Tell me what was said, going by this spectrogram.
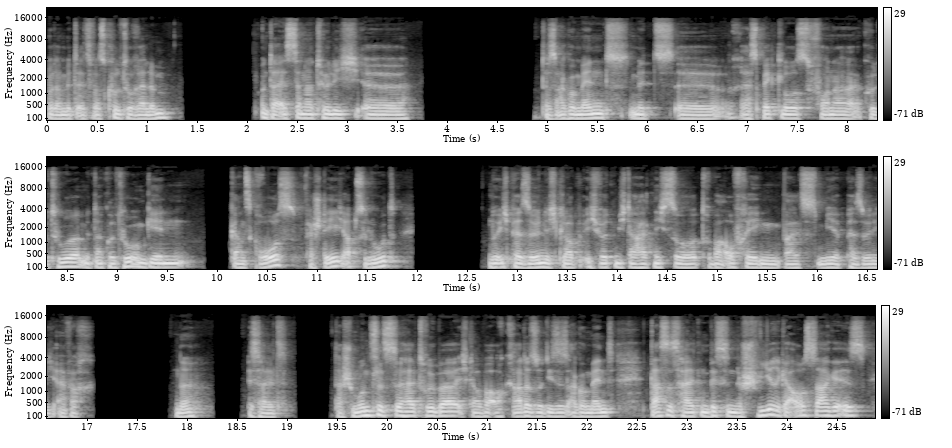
Oder mit etwas Kulturellem. Und da ist dann natürlich äh, das Argument mit äh, respektlos vor einer Kultur, mit einer Kultur umgehen, ganz groß, verstehe ich absolut. Nur ich persönlich glaube, ich würde mich da halt nicht so drüber aufregen, weil es mir persönlich einfach, ne, ist halt, da schmunzelst du halt drüber. Ich glaube auch gerade so dieses Argument, dass es halt ein bisschen eine schwierige Aussage ist,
